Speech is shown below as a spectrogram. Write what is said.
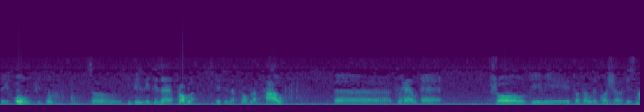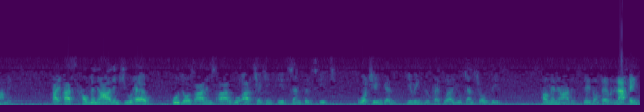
their own people. So it is, it is a problem. It is a problem how uh, to have a show, TV, totally kosher Islamic I ask how many alims you have, who those alims are, who are checking each sentence, each watching and giving you fatwa, you can show this. How many alims? They don't have nothing.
